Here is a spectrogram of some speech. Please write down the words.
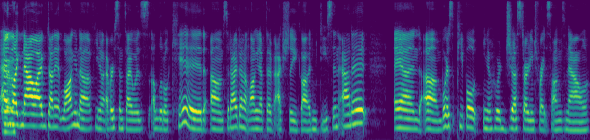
And Yeah. like now i've done it long enough you know ever since i was a little kid um so now i've done it long enough that i've actually gotten decent at it. And um whereas people you know who are just starting to write songs now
